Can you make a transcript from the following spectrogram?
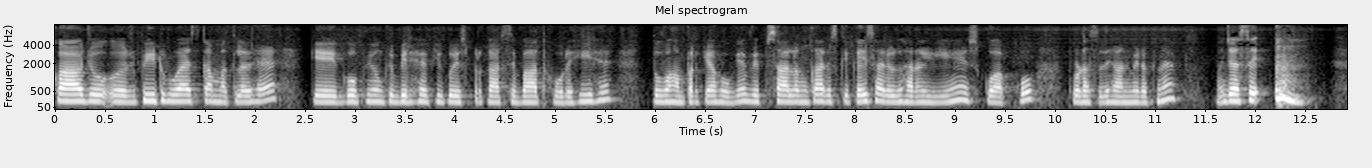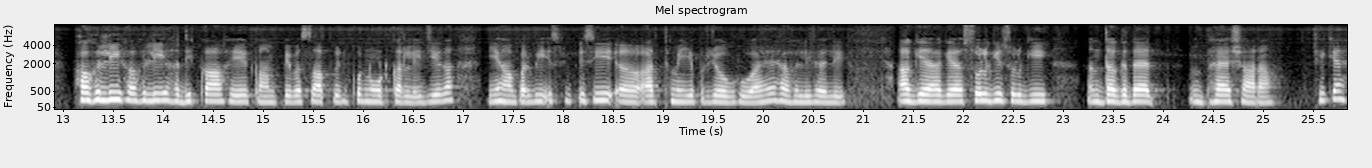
का जो रिपीट हुआ है, इसका मतलब है कि गोपियों के बिरह की कोई इस प्रकार से बात हो रही है। तो वहाँ पर क्या हो गया? विप्सा अलंकार, इसके कई सारे उदाहरण लिए हैं, इसको आपको थोड़ा सा ध्यान में रखना है। जैसे हहली हहली हधिका है काम पे बस आप इनको नोट कर लीजिएगा। यहाँ पर भी इस इसी अर्थ में ये प्रयोग हुआ है हहली हहली। आगे आ गया सुलगी सुलगी दगद भय शारा। ठीक है?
